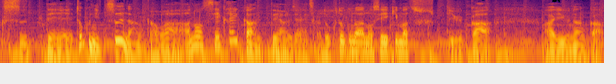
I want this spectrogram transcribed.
クスって特に2なんかはあの世界観ってあるじゃないですか。独特のあの世紀末っていうかああいうなんか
